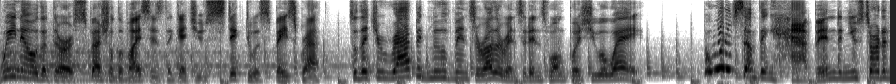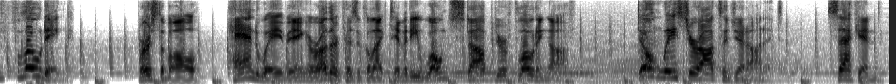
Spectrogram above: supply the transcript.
We know that there are special devices that get you stick to a spacecraft so that your rapid movements or other incidents won't push you away. But what if something happened and you started floating? First of all, hand waving or other physical activity won't stop your floating off. Don't waste your oxygen on it. Second,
